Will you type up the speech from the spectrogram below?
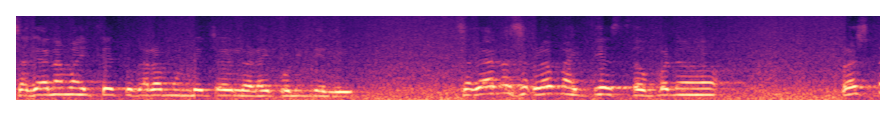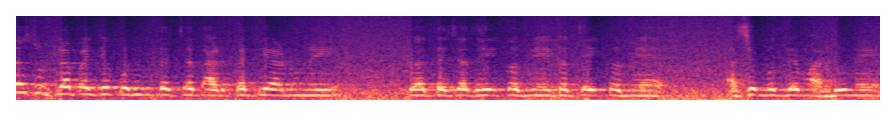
सगळ्यांना माहिती आहे तुकाराम मुंडेच्या लढाई कोणी केली? सगळ्यांना सगळं माहिती असतं पण प्रश्न सुटला पाहिजे कोणी त्याच्यात आडकाठी आणू नये किंवा त्याच्यात हे कमी आहे का ते कमी आहे असे मुद्दे मांडू नये.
